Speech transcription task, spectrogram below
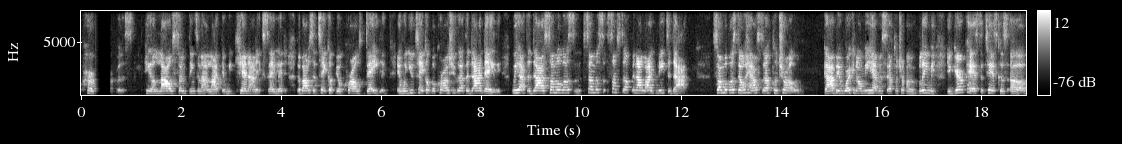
purpose. He allows certain things in our life that we cannot say. Let the Bible said, take up your cross daily. And when you take up a cross, you got to die daily. We have to die. Some of us, some of some stuff in our life need to die. Some of us don't have self-control. God been working on me having self-control. And believe me, your girl passed the test because uh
